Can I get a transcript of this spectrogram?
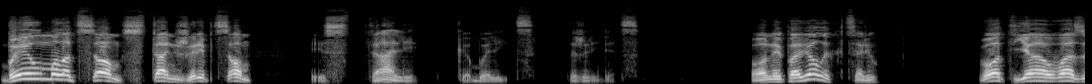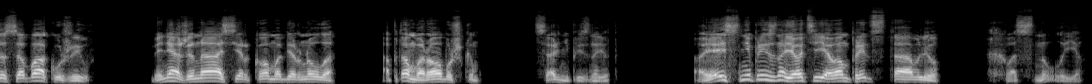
Был молодцом, стань жеребцом. И стали кобылица да жеребец. Он и повел их к царю. Вот я у вас за собаку жил. Меня жена серком обернула, а потом воробушком. Царь не признает. А если не признаете, я вам представлю. Хвастнул ее.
